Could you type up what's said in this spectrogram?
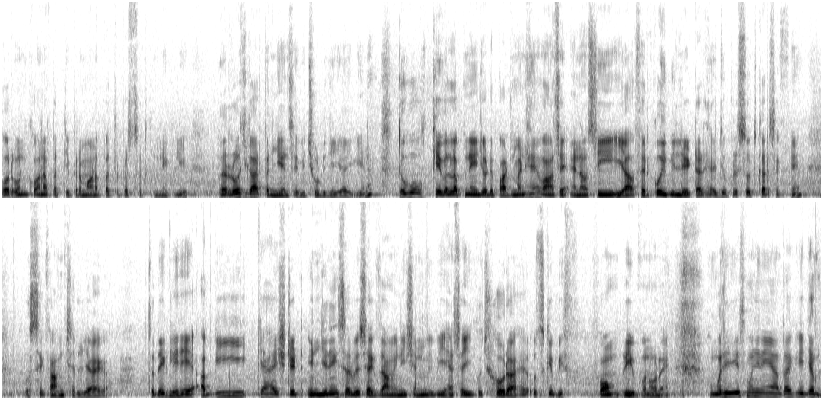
और उनको अनापत्ति प्रमाण पत्र प्रस्तुत करने के लिए रोज़गार पंजीयन से भी छूट दी जाएगी, है ना? तो वो केवल अपने जो डिपार्टमेंट है, वहाँ से एनओसी या फिर कोई भी लेटर है जो प्रस्तुत कर सकते हैं, उससे काम चल जाएगा। तो देख लीजिए, अभी क्या है, स्टेट इंजीनियरिंग सर्विस एग्जामिनेशन में भी ऐसा ही कुछ हो रहा है, उसके भी फॉर्म रीओपन हो रहे हैं। मुझे ये समझ नहीं आता कि जब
